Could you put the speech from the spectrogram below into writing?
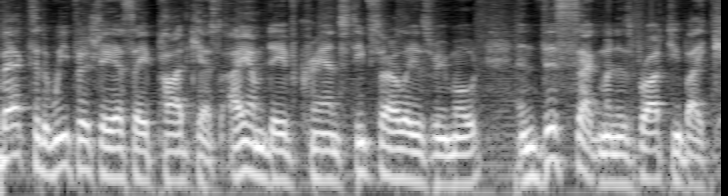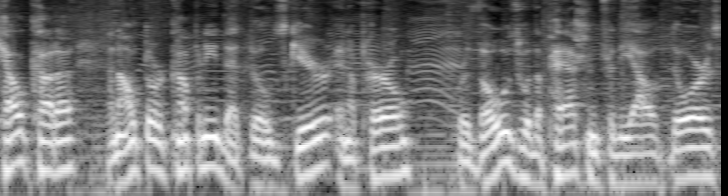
back to the We Fish ASA podcast. I am Dave Kranz. Steve Sarley is remote, and this segment is brought to you by Calcutta, an outdoor company that builds gear and apparel for those with a passion for the outdoors.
